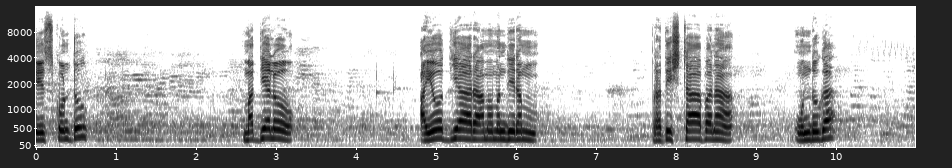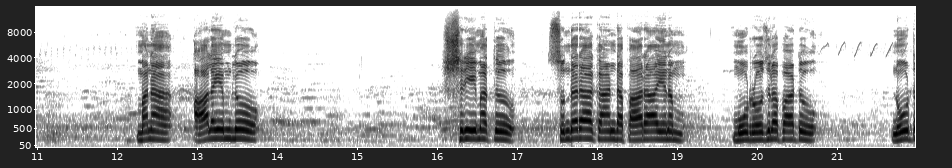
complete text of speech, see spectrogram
చేసుకుంటూ మధ్యలో అయోధ్య రామ మందిరం ప్రతిష్టాపన ముందుగా మన ఆలయంలో శ్రీమత్ సుందరాకాండ పారాయణం మూడు రోజుల పాటు నూట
